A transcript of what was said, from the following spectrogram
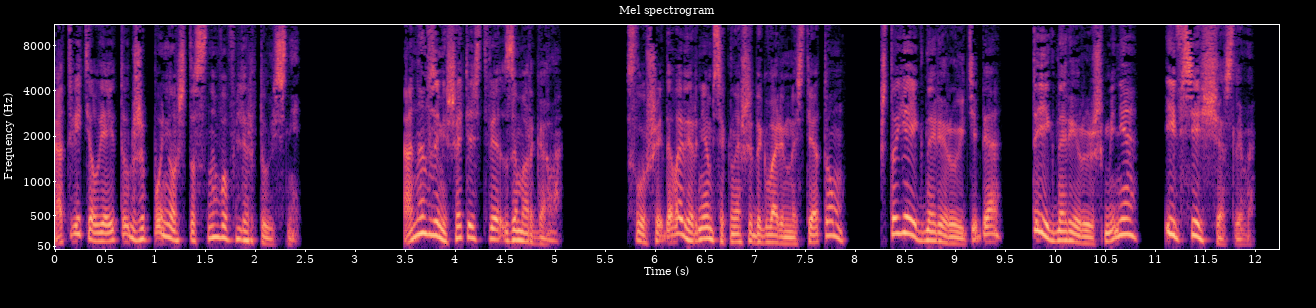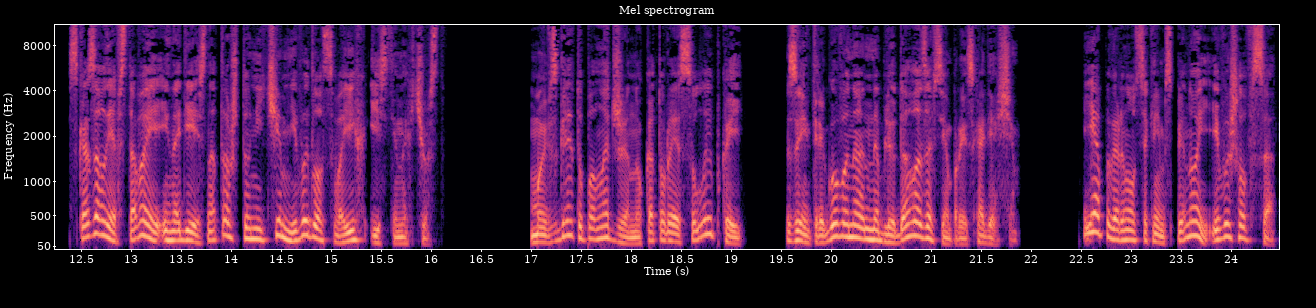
Ответил я и тут же понял, что снова флиртую с ней. Она в замешательстве заморгала. «Слушай, давай вернемся к нашей договоренности о том, что я игнорирую тебя, ты игнорируешь меня, и все счастливы», сказал я, вставая и надеясь на то, что ничем не выдал своих истинных чувств. Мой взгляд упал на Дженну, которая с улыбкой заинтригованно наблюдала за всем происходящим. Я повернулся к ним спиной и вышел в сад,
